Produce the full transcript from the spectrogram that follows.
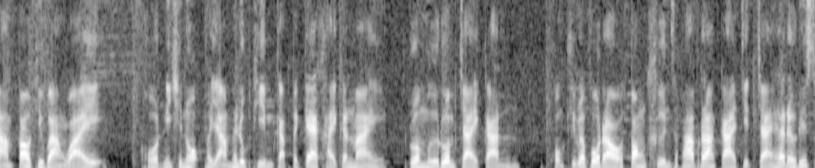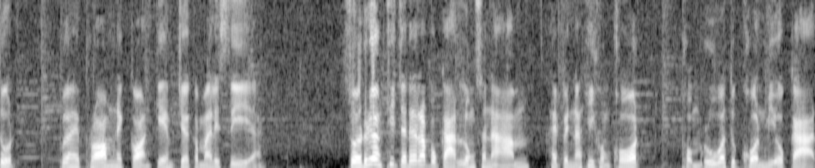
ตามเป้าที่วางไว้ โค้ชนิชิโนะพยายามให้ลูกทีมกลับไปแก้ไขกันใหม่ ร่วมมือร่วมใจกัน ผมคิดว่าพวกเราต้องคืนสภาพร่างกายจิตใจให้เร็วที่สุด เพื่อให้พร้อมในก่อนเกมเจอกับมาเลเซีย ส่วนเรื่องที่จะได้รับโอกาสลงสนาม ให้เป็นหน้าที่ของโค้ชผมรู้ว่าทุกคนมีโอกาส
